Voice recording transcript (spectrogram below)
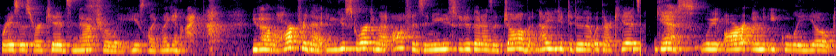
raises her kids naturally, he's like, Megan, I, you have a heart for that. You used to work in that office and you used to do that as a job, but now you get to do that with our kids. Yes, we are unequally yoked,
